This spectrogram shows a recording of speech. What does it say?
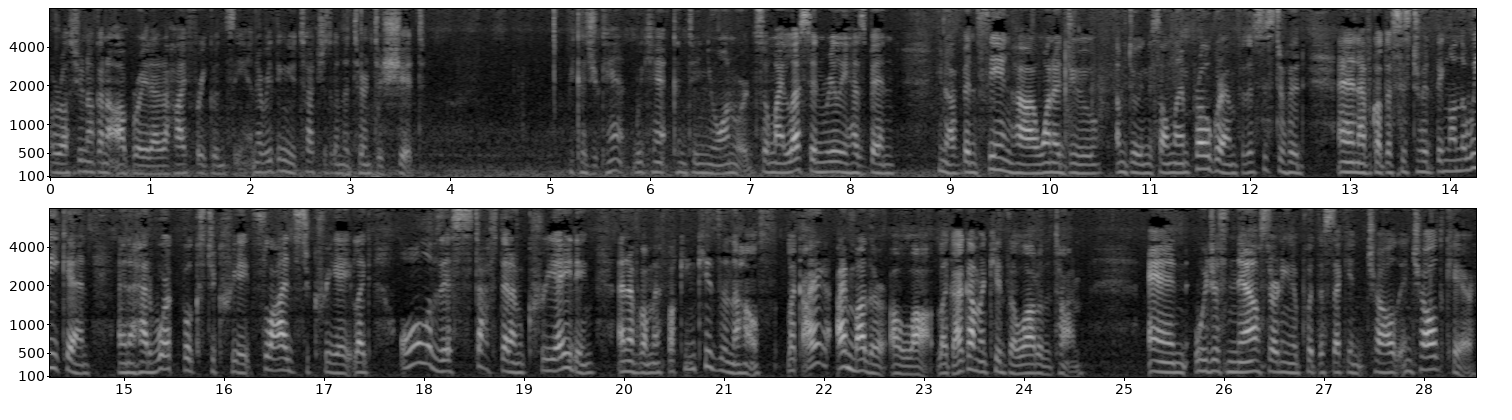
or else you're not going to operate at a high frequency, and everything you touch is going to turn to shit. Because you can't, we can't continue onward. So my lesson really has been, you know, I've been seeing how I want to do. I'm doing this online program for the sisterhood, and I've got the sisterhood thing on the weekend, and I had workbooks to create, slides to create, like all of this stuff that I'm creating, and I've got my fucking kids in the house. Like I, I mother a lot. Like I got my kids a lot of the time and we're just now starting to put the second child in childcare.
